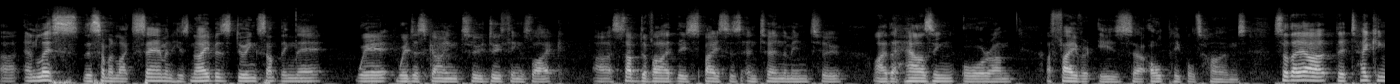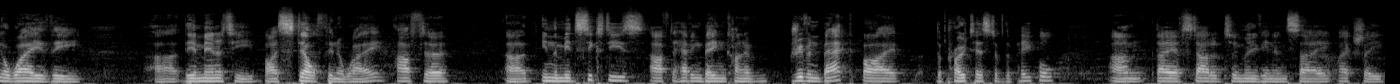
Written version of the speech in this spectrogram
uh, unless there's someone like Sam and his neighbours doing something there, we're we're just going to do things like uh, subdivide these spaces and turn them into either housing or um, a favourite is uh, old people's homes. So they are they're taking away the uh, the amenity by stealth in a way after. Uh, in the mid 60s, after having been kind of driven back by the protest of the people, um, they have started to move in and say, actually,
